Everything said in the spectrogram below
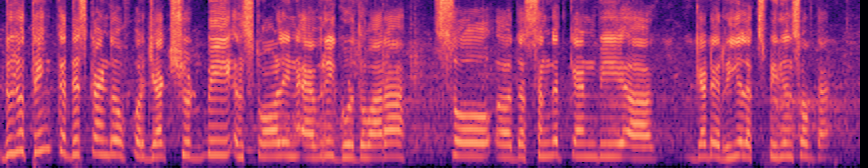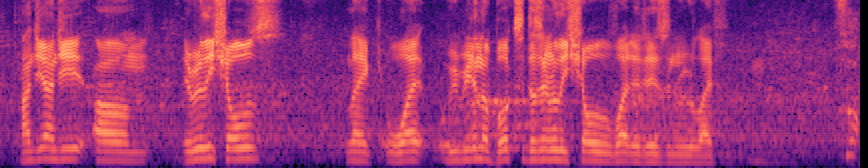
Do you think this kind of project should be installed in every Gurdwara so uh, the Sangat can be uh, get a real experience of that? Hanji Hanji, um, it really shows like what we read in the books. It doesn't really show what it is in real life. So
